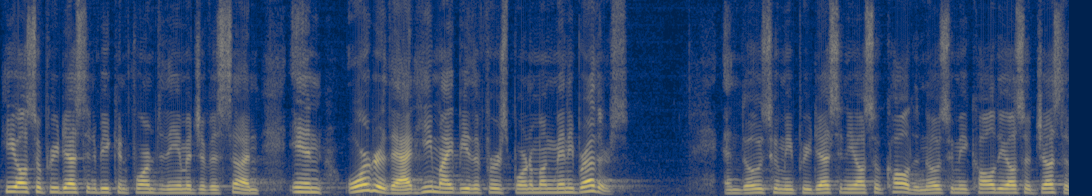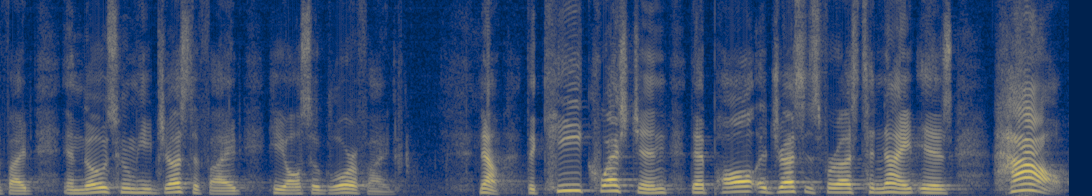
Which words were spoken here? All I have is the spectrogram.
he also predestined to be conformed to the image of his Son, in order that he might be the firstborn among many brothers. And those whom he predestined, he also called. And those whom he called, he also justified. And those whom he justified, he also glorified. Now, the key question that Paul addresses for us tonight is how?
